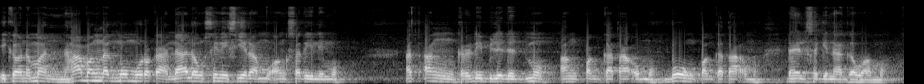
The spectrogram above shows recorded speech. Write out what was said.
ikaw naman, habang nagmumura ka, lalong sinisira mo ang sarili mo at ang kredibilidad mo, ang pagkatao mo, buong pagkatao mo dahil sa ginagawa mo.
